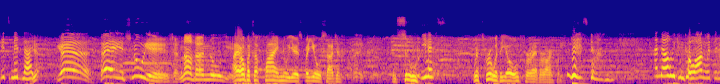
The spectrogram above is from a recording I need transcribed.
it's midnight. Yeah, yeah. Hey, it's New Year's. Another New Year. I hope it's a fine New Year's for you, Sergeant. Thank you. And Sue, Yes, we're through with the old forever, aren't we? yes, darling. And now we can go on with the new.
